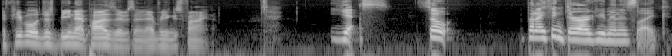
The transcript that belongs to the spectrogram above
if people just be net positives then everything's fine Yes. So, but I think their argument is like,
